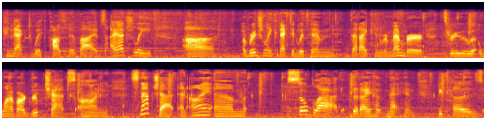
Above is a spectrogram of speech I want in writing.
connect with Positive Vibes. I actually uh, originally connected with him that I can remember through one of our group chats on Snapchat, and I am so glad that I have met him because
